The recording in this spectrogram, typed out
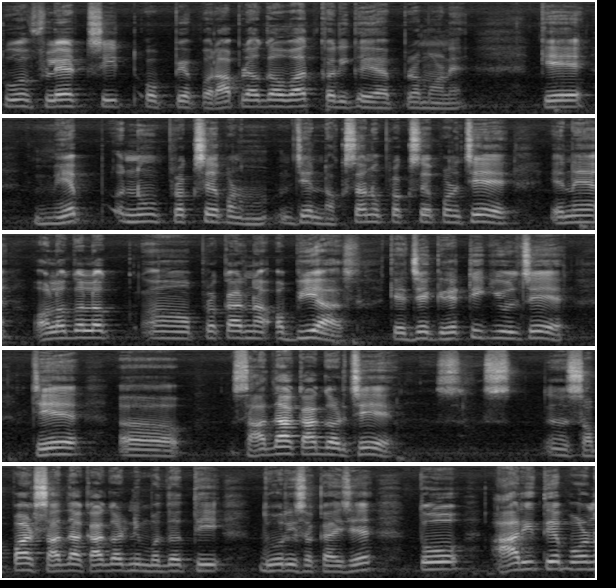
to a flat sheet of paper. આપણે અગાઉ વાત કરી ગયા પ્રમાણે કે મેપનું પ્રક્ષેપણ, જે નકશાનું પ્રક્ષેપણ છે, એને અલગ અલગ પ્રકારના અભ્યાસ કે જે ગ્રેટિક્યુલ છે, જે સાદા કાગળ છે સપાટ સાદા કાગળની મદદથી દોરી શકાય છે, તો આ રીતે પણ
